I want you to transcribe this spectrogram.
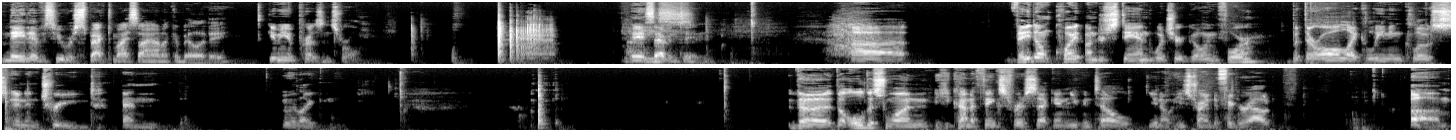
natives who respect my psionic ability Give me a presence roll. a 17 Uh, they don't quite understand what you're going for, but they're all like leaning close and intrigued, and we're like the the oldest one. He kind of thinks for a second. You can tell, you know, he's trying to figure out um,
